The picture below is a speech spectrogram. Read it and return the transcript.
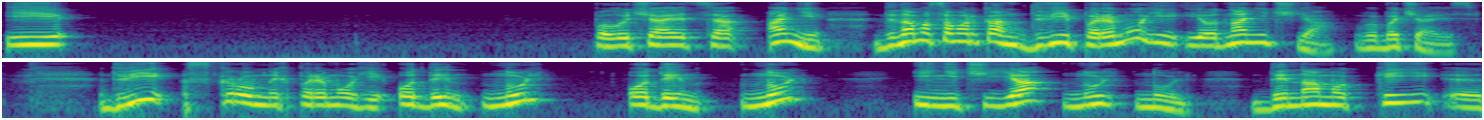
І. Получається, а ні. Динамо Самарканд дві перемоги і одна нічия. Вибачаюсь. Дві скромних перемоги 1-0, 1-0 і нічия 0-0. Динамо Київ, е,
